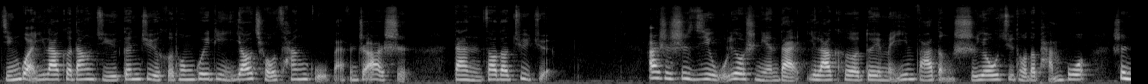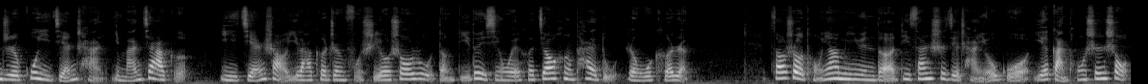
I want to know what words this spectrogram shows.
尽管伊拉克当局根据合同规定要求参股百分之二十。但遭到拒绝。二十世纪五六十年代，伊拉克对美英法等石油巨头的盘剥，甚至故意减产、隐瞒价格，以减少伊拉克政府石油收入等敌对行为和骄横态度，忍无可忍。遭受同样命运的第三世界产油国也感同身受，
